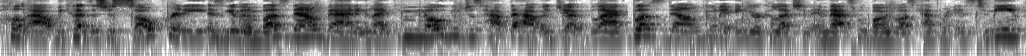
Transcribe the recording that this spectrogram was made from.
pull out because it's just so pretty. It's giving bust down baddie. Like, you know you just have to have a jet black bust down unit in your collection and that's what Bobbi Boss Catherine is to me.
